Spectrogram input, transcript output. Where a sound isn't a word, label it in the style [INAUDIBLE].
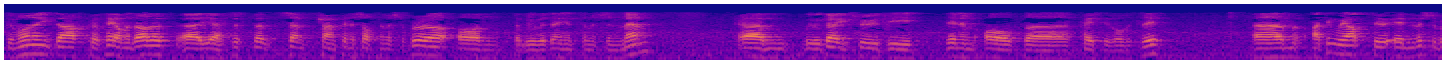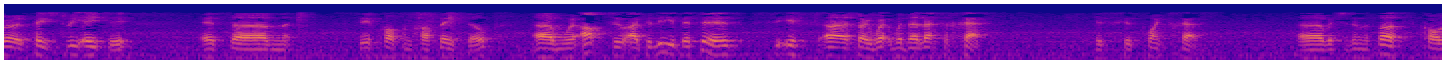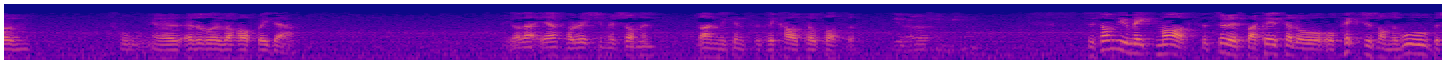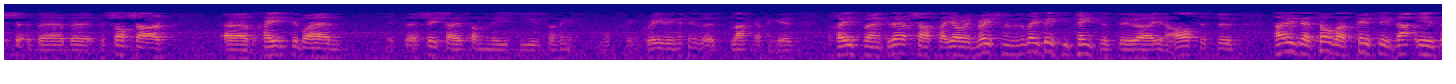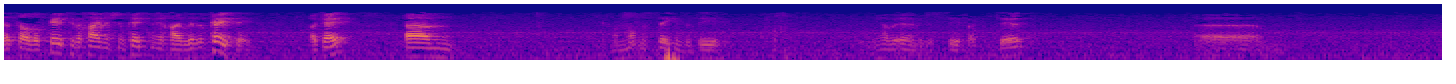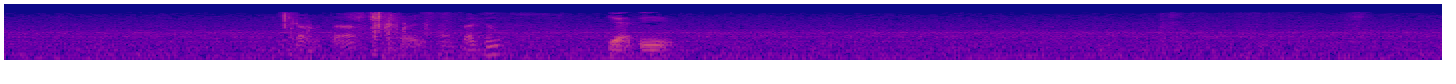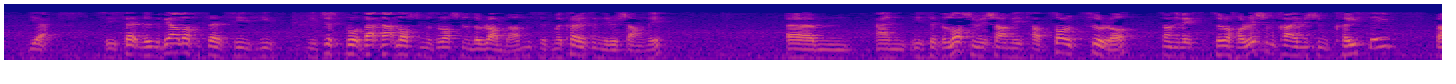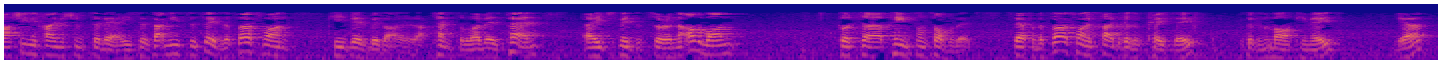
Good morning, Daf Kofei Amadalus. Uh, yeah, just uh, to try and finish off the Mishnah Brura on that we were doing in Simishin Mem. Um, we were going through the dinim of uh, obviously. Um, I think we're up to in the Mishnah Brura, page 380. It's um, Sif Kosim Chafei still. Um, we're up to, I believe it is Sif. Uh, sorry, with the letter Ches, his his point Ches, uh, which is in the first column you know, a little over halfway down. You got that, yeah? Horeshim Rishomin? Line we can say Kal Tel Potter. So somebody who makes marks for tourists like or, or pictures on the wall, the the the, the shoshar, uh. It's uh, shesha is something they used to use. I think it's what's engraving. I think it's black. I think it is. The way basically painters do, uh, you know, artists do how is there told us Kosiv? That is a told of Kosiv V'chai Mishum Kosiv V'chai because of Kosiv. Okay? Um, if I'm not mistaken, to be. We have it here, let me just see if I can see it. Um, that was that. Sorry, just one second. Yeah, the Yeah. So he said the, the Bial says he, he's he's just brought that that loshon was the loshon of the Rambam. He says Makor is in the Rishalmi, um, and he says the loshon of Rishalmi is Hatzor Tzura. Something makes Tzura Horishim Chai Mishum Kosev, Vashini Chai Mishum Tzeveh. He says that means to say the first one he did with uh, a pencil whatever his pen, uh, he just made the Tzura, and the other one put uh, paint on top of it. So therefore, the first one is Chai because of Kosev, because of the mark he made. Yeah.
